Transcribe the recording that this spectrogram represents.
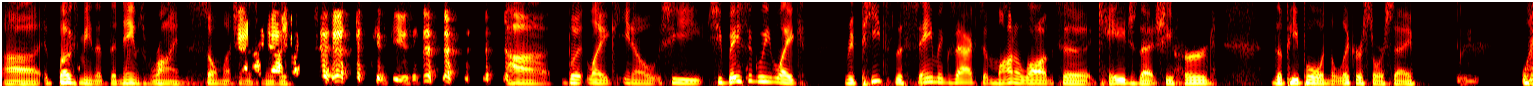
Uh it bugs me that the names rhyme so much in this movie. It's confusing. uh but like you know she she basically like repeats the same exact monologue to cage that she heard the people in the liquor store say which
